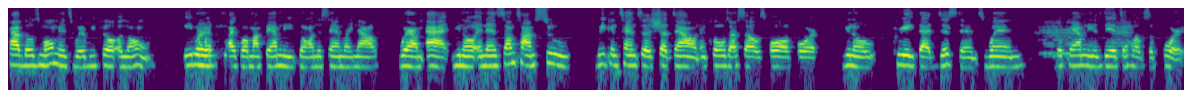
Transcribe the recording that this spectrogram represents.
have those moments where we feel alone. Even right. when it's like, well, my family don't understand right now where I'm at, you know, and then sometimes too, we can tend to shut down and close ourselves off or, you know, create that distance when the family is there to help support.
